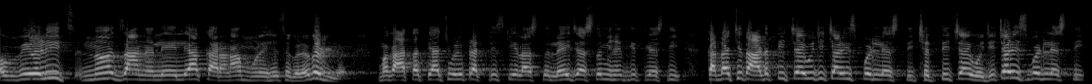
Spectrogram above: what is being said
वेळीच न जाणलेल्या कारणामुळे हे सगळं घडलं. मग आता त्याच वेळी प्रॅक्टिस केलं असतं. लय जास्त मेहनत घेतली असती. कदाचित अडतीसच्या ऐवजी चाळीस पडली असती. छत्तीसच्या ऐवजी चाळीस पडली असती.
